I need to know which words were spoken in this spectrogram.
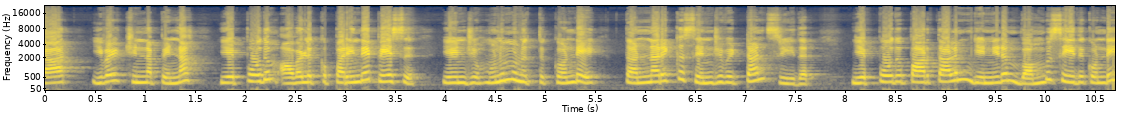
யார்? இவள் சின்ன பெண்ணா? எப்போதும் அவளுக்கு பரிந்தே பேசு என்று முணுமுணுத்து கொண்டே தன்னறைக்கு சென்று விட்டான் ஸ்ரீதர். எப்போது பார்த்தாலும் என்னிடம் வம்பு செய்து கொண்டே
